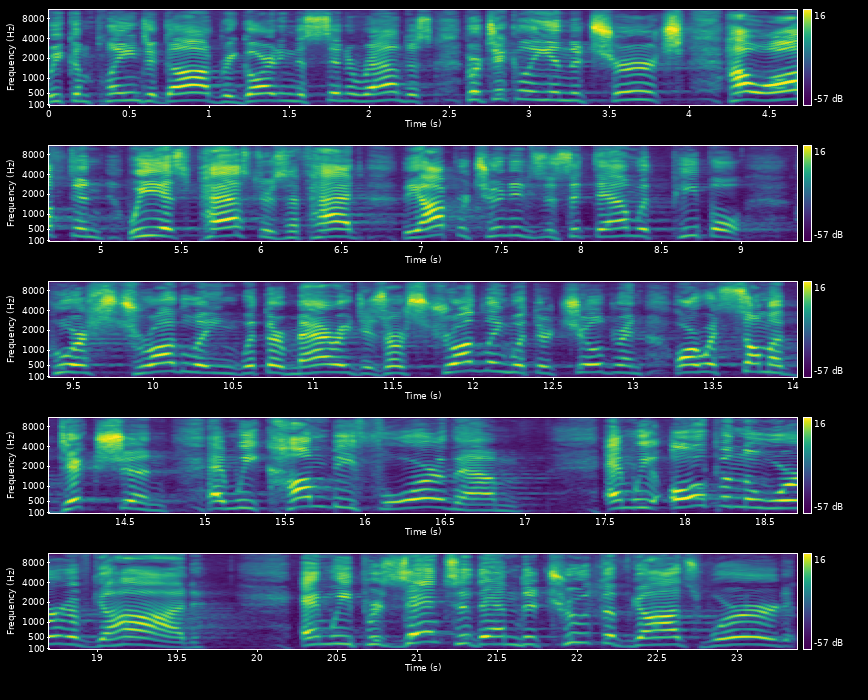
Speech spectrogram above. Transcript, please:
We complain to God regarding the sin around us, particularly in the church. How often we as pastors have had the opportunity to sit down with people who are struggling with their marriages or struggling with their children or with some addiction, and we come before them and we open the Word of God and we present to them the truth of God's word.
